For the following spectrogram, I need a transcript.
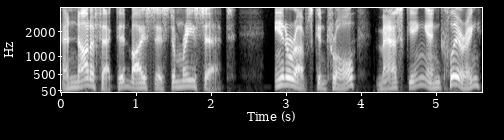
and not affected by system reset. Interrupts control, masking, and clearing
